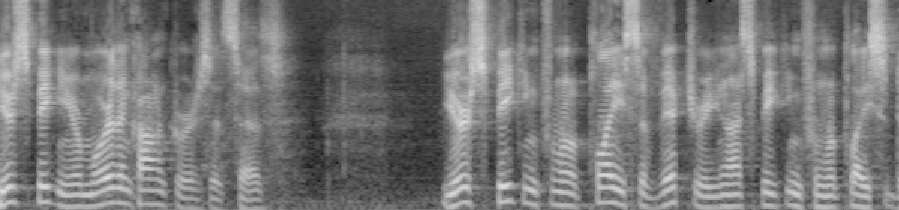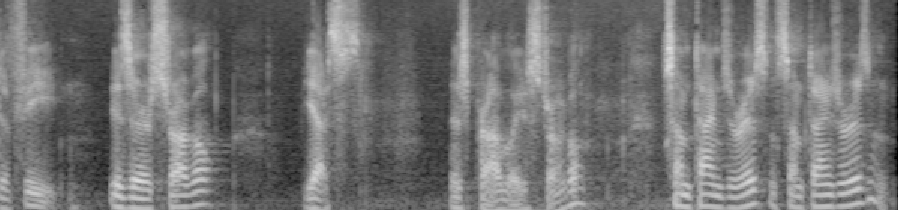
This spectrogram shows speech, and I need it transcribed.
You're speaking, you're more than conquerors, it says. You're speaking from a place of victory, you're not speaking from a place of defeat. Is there a struggle? Yes, there's probably a struggle. Sometimes there is, and sometimes there isn't.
